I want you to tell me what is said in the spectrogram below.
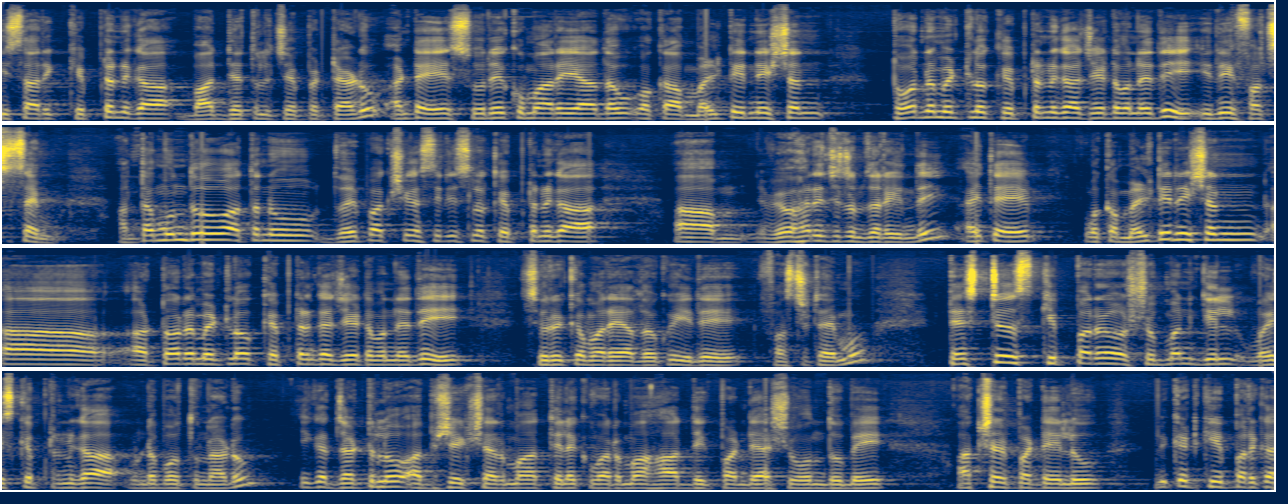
ఈసారి కెప్టెన్గా బాధ్యతలు చేపట్టాడు. అంటే సూర్యకుమార్ యాదవ్ ఒక మల్టీనేషన్ టోర్నమెంట్లో కెప్టెన్గా చేయడం అనేది ఇది ఫస్ట్ టైం. అంతకుముందు అతను ద్వైపాక్షిక సిరీస్లో కెప్టెన్గా వ్యవహరించడం జరిగింది. అయితే ఒక మల్టీనేషన్ టోర్నమెంట్లో కెప్టెన్గా చేయడం అనేది సూర్యకుమార్ యాదవ్కు ఇదే first time. Test skipper Shubman Gill vice కెప్టెన్గా ఉండబోతున్నాడు. ఇక జట్టులో అభిషేక్ శర్మ తిలక్ వర్మ హార్దిక్ పాండ్యా శివన్ దుబే అక్షర్ పటేలు వికెట్ కీపర్గా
